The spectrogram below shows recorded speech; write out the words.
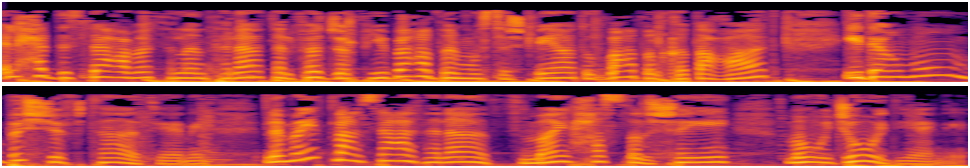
لحد الساعة مثلا ثلاثة الفجر في بعض المستشفيات وبعض القطاعات يداومون بالشفتات يعني لما يطلع الساعة ثلاث ما يحصل شيء موجود يعني.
